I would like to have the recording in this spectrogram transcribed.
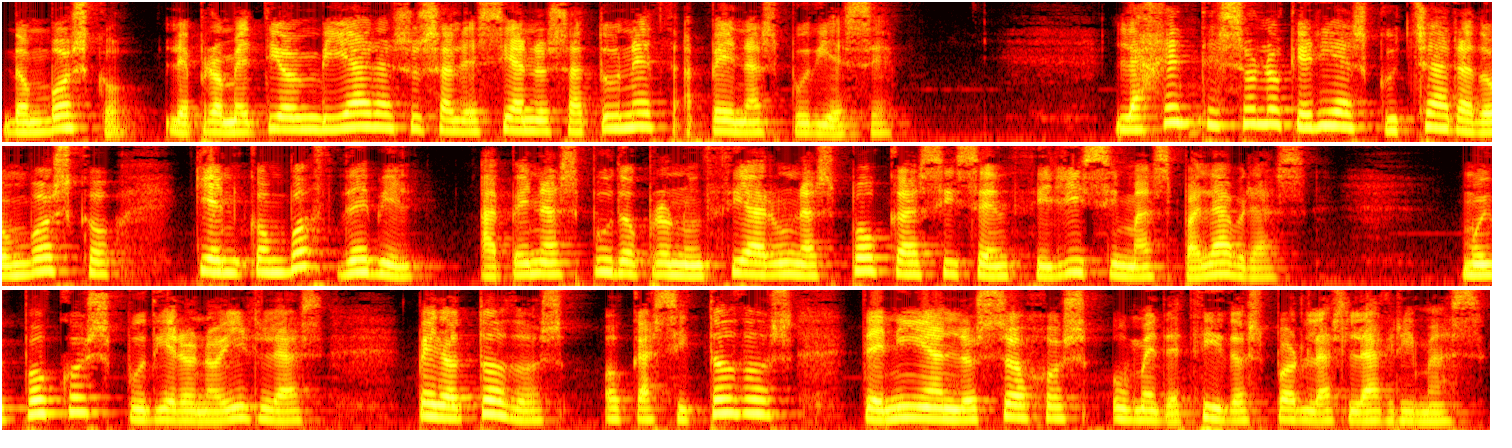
Don Bosco le prometió enviar a sus salesianos a Túnez apenas pudiese. La gente sólo quería escuchar a don Bosco, quien con voz débil apenas pudo pronunciar unas pocas y sencillísimas palabras. Muy pocos pudieron oírlas, pero todos o casi todos tenían los ojos humedecidos por las lágrimas.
